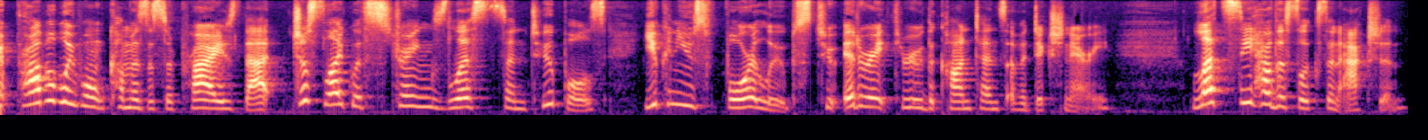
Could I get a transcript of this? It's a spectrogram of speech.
It probably won't come as a surprise that, just like with strings, lists, and tuples, you can use for loops to iterate through the contents of a dictionary. Let's see how this looks in action.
